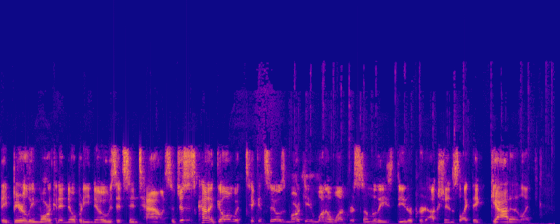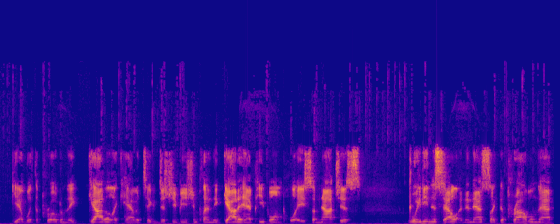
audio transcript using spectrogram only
they barely market it. Nobody knows it's in town. So just kind of going with ticket sales marketing 101 for some of these theater productions, like they gotta like get with the program. They gotta like have a ticket distribution plan. They gotta have people in place I'm not just waiting to sell it. And that's like the problem that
